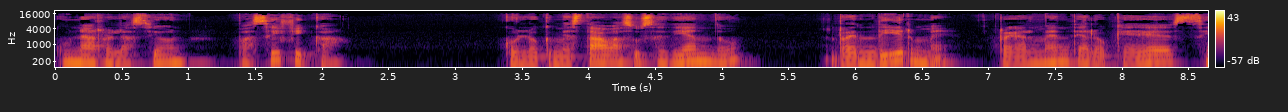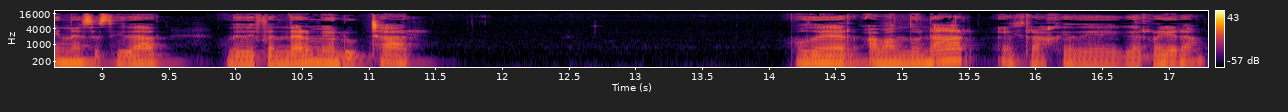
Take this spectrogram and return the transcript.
una relación pacífica con lo que me estaba sucediendo, rendirme realmente a lo que es sin necesidad de defenderme o luchar, poder abandonar el traje de guerrera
